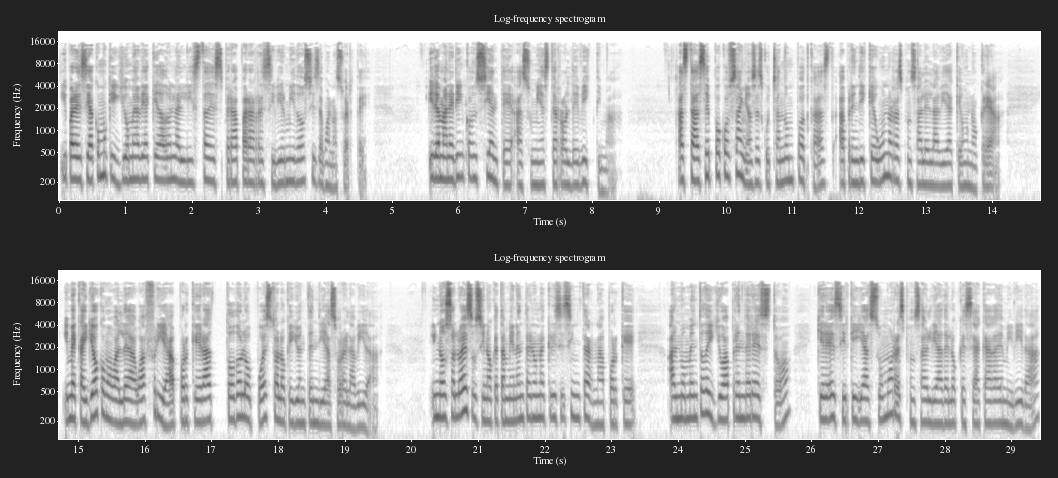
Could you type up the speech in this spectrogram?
y parecía como que yo me había quedado en la lista de espera para recibir mi dosis de buena suerte. Y de manera inconsciente asumí este rol de víctima. Hasta hace pocos años, escuchando un podcast, aprendí que uno es responsable de la vida que uno crea. Y me cayó como balde de agua fría porque era todo lo opuesto a lo que yo entendía sobre la vida. Y no solo eso, sino que también entré en una crisis interna porque al momento de yo aprender esto, quiere decir que ya asumo responsabilidad de lo que sea que haga de mi vida,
